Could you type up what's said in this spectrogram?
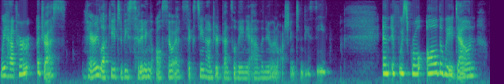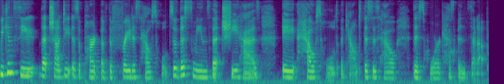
We have her address, very lucky to be sitting also at 1600 Pennsylvania Avenue in Washington, D.C. And if we scroll all the way down, we can see that Shanti is a part of the Freitas household. So this means that she has a household account. This is how this org has been set up.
